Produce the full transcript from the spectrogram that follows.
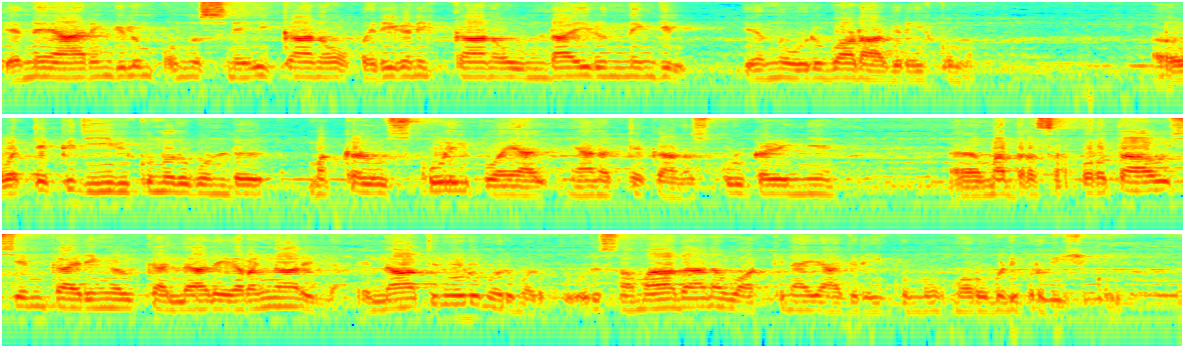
എന്നെ ആരെങ്കിലും ഒന്ന് സ്നേഹിക്കാനോ പരിഗണിക്കാനോ ഉണ്ടായിരുന്നെങ്കിൽ എന്ന് ഒരുപാട് ആഗ്രഹിക്കുന്നു. ഒറ്റയ്ക്ക് ജീവിക്കുന്നത് കൊണ്ട് മക്കൾ സ്കൂളിൽ പോയാൽ ഞാൻ ഒറ്റക്കാണ്. സ്കൂൾ കഴിഞ്ഞ് മദ്രസ പുറത്ത് ആവശ്യം കാര്യങ്ങൾക്കല്ലാതെ ഇറങ്ങാറില്ല. എല്ലാത്തിനോടും ഒരു മറുപ്പ്. ഒരു സമാധാന വാക്കിനായി ആഗ്രഹിക്കുന്നു. മറുപടി പ്രതീക്ഷിക്കുന്നു.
